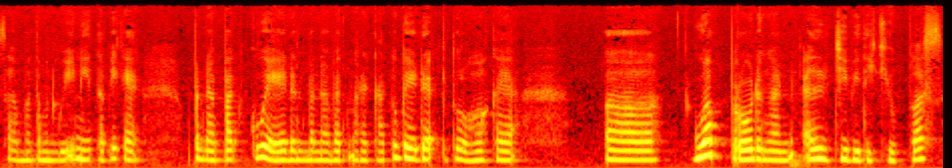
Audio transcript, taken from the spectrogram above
sama temen gue ini tapi kayak pendapat gue dan pendapat mereka tuh beda gitu loh kayak uh, gue pro dengan LGBTQ plus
